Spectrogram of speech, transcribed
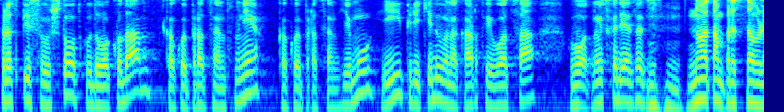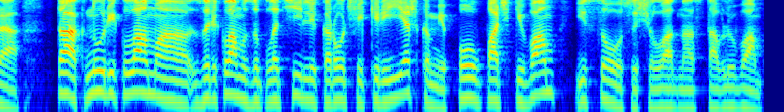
расписываю что, откуда, во куда, какой процент мне, какой процент ему, и перекидываю на карту его отца. Вот, ну исходя из Мгм. Ну, а там представляю. Так, ну реклама, за рекламу заплатили, короче, кириешками, пол пачки вам и соус еще, ладно, оставлю вам.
